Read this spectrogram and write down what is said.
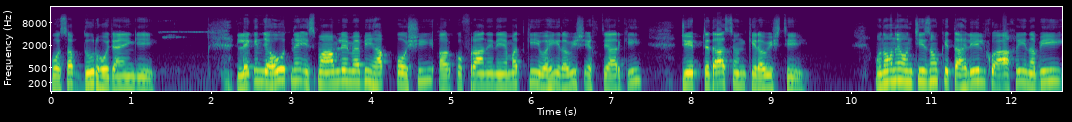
وہ سب دور ہو جائیں گی۔ لیکن یہود نے اس معاملے میں بھی حق پوشی اور کفران نعمت کی وہی روش اختیار کی، جو ابتدا سے ان کی روش تھی۔ انہوں نے ان چیزوں کی تحلیل کو آخری نبی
